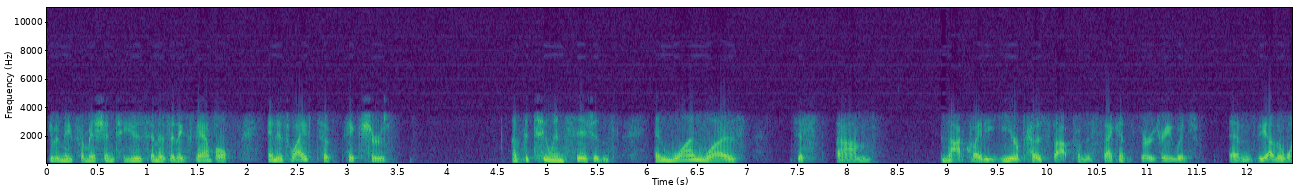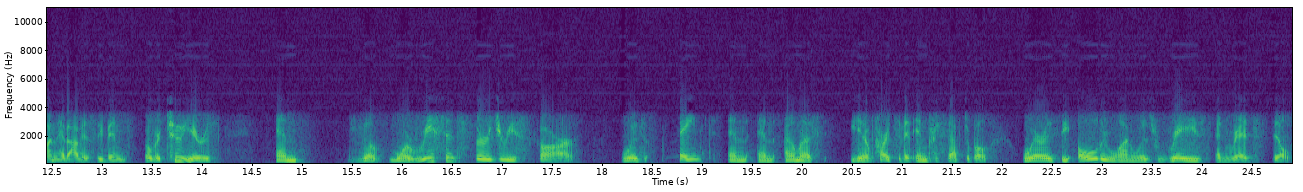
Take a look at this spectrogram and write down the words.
given me permission to use him as an example. And his wife took pictures of the two incisions, and one was just um, not quite a year post-op from the second surgery, which and the other one had obviously been over two years. And the more recent surgery scar was faint and, and almost, you know, parts of it imperceptible, whereas the older one was raised and red still.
